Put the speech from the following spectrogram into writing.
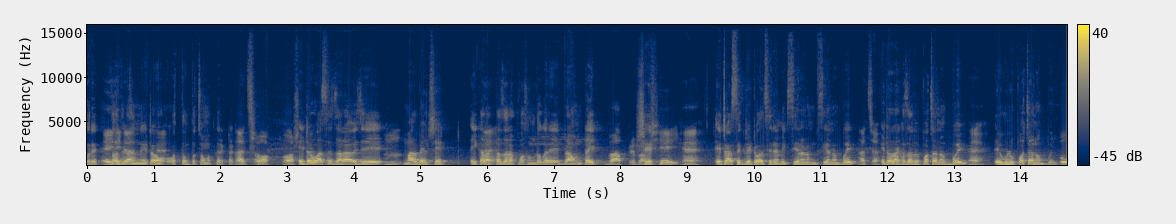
করে তাদের জন্য এটা হ্যাঁ। অত্যন্ত চমৎকার একটা কাজ কালেকশন এটাও আছে যারা ওই যে মার্বেল শেড এই কালারটা হ্যাঁ। যারা পছন্দ করে ব্রাউন টাইপ বাপ রে বাপ সেই হ্যাঁ। এটা আছে গ্রেট ওয়াল সিরামিক ছিয়ানব্বই আচ্ছা। এটা রাখা যাবে পঁচানব্বই হ্যাঁ। এগুলো পঁচানব্বই। ও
